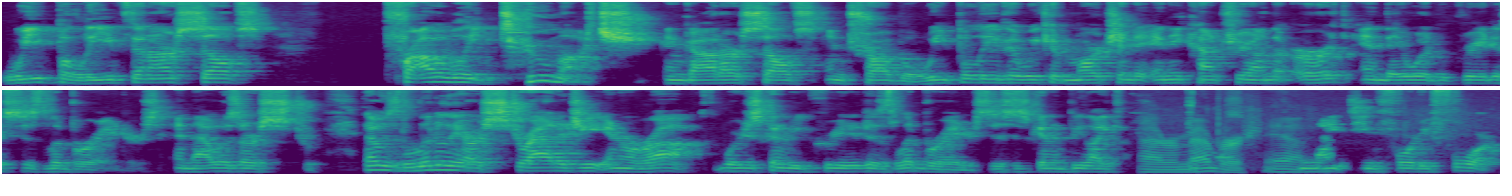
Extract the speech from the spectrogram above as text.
we believed in ourselves probably too much and got ourselves in trouble. We believed that we could march into any country on the earth and they would greet us as liberators. And that was our that was literally our strategy in Iraq. We're just going to be greeted as liberators. This is going to be like I remember, yeah, 1944,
